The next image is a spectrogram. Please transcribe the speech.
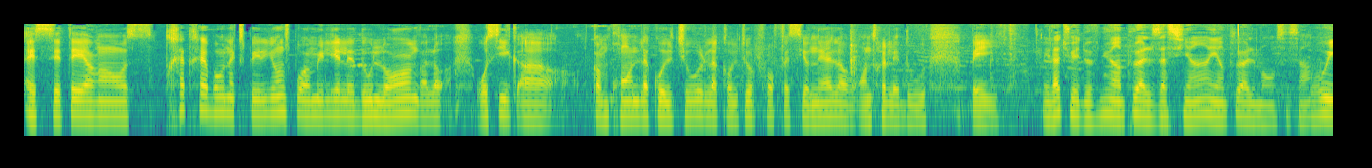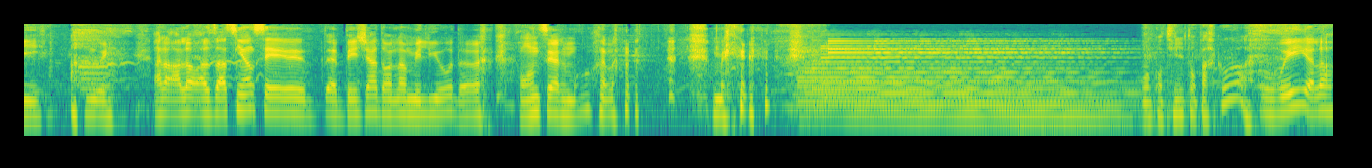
Et c'était une très très bonne expérience pour améliorer les deux langues, alors aussi euh, comprendre la culture, la culture professionnelle entre les deux pays. Et là, tu es devenu un peu alsacien et un peu allemand, c'est ça? Oui, oui. Alors, alors alsacien, c'est euh, déjà dans le milieu de français allemand. alors. Mais On continue ton parcours? Oui, alors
